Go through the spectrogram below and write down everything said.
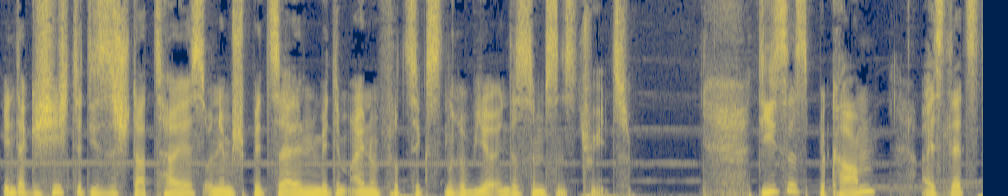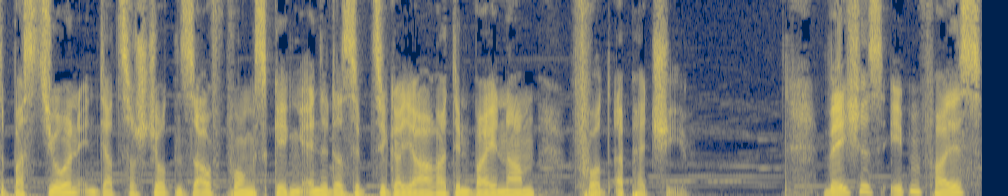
in der Geschichte dieses Stadtteils und im Speziellen mit dem 41. Revier in der Simpson Street. Dieses bekam als letzte Bastion in der zerstörten South Bronx gegen Ende der 70er Jahre den Beinamen Fort Apache, welches ebenfalls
